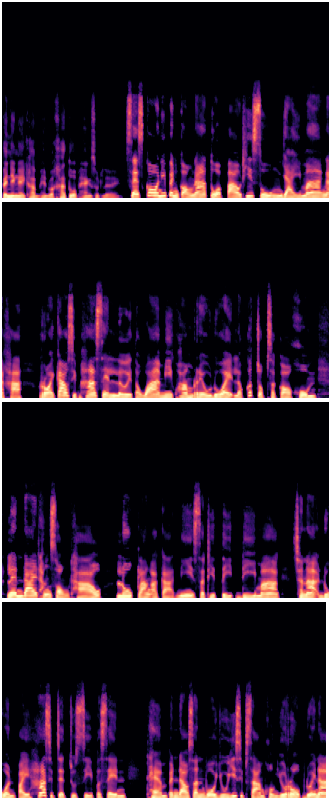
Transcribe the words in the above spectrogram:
เป็นยังไงครับ เห็นว่าค่าตัวแพงสุดเลย เซสโกนี่เป็นกองหน้าตัวเป้าที่สูงใหญ่มากนะคะ 195 เซนเลย แต่ว่ามีความเร็วด้วย แล้วก็จบสกอร์คม เล่นได้ทั้งสองเท้า ลูกกลางอากาศนี่สถิติดีมาก ชนะด่วนไป 57.4%แถมเป็นดาวซันโวยู 23 ของยุโรปด้วยนะ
